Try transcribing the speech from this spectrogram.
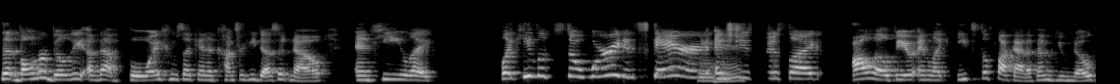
that vulnerability of that boy who's like in a country he doesn't know, and he like, like he looked so worried and scared, and Mhm. she's just like, "I'll help you," and like eats the fuck out of him. You know,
